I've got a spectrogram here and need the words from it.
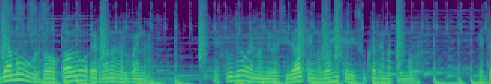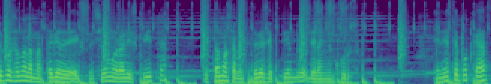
llamo Gustavo Pablo Hernández Albuena. Estudio en la Universidad Tecnológica de Izúcar de Matamoros. Estoy cursando la materia de expresión oral y escrita estamos a 23 de septiembre del año en curso. En este podcast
